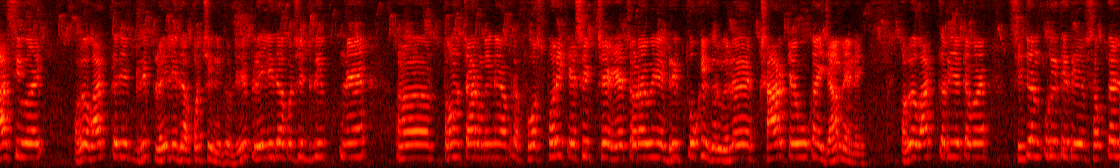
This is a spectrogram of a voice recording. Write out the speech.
આ સિવાય હવે વાત કરીએ ડ્રીપ લઈ લીધા પછીની. તો ડ્રીપ લઈ લીધા પછી ડ્રીપને ત્રણ ચાર મહિને આપણે ફોસ્ફોરિક એસિડ છે એ ચડાવીને ડ્રીપ ચોખ્ખી કરવી. એટલે ક્ષાર કે એવું કાંઈ જામે નહીં. હવે વાત કરીએ કે ભાઈ સિઝન પૂરી થઈ તે સપ્ટેલ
